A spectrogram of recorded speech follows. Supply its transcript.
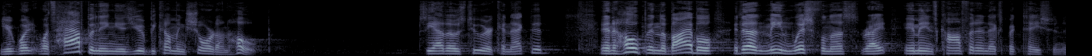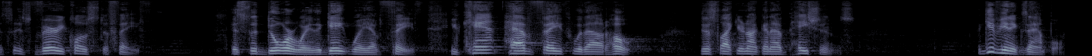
What, what's happening is you're becoming short on hope. See how those two are connected? And hope in the Bible, it doesn't mean wishfulness, right? It means confident expectation. It's, it's very close to faith. It's the doorway, the gateway of faith. You can't have faith without hope, just like you're not going to have patience. I'll give you an example.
